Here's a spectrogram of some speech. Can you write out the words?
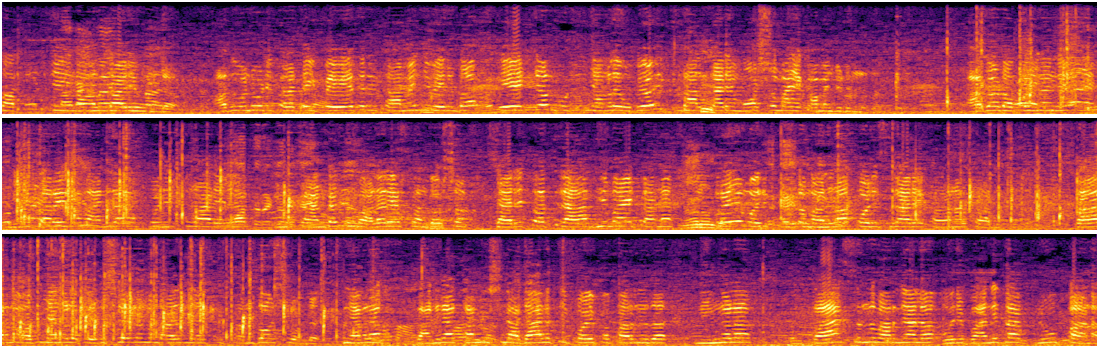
സപ്പോർട്ട് ചെയ്യുന്ന ആൾക്കാരുമുണ്ട്. അതുകൊണ്ട് കൂടി പറയട്ടെ ഇപ്പൊ ഏതൊരു കമന്റ് വരുമ്പോ ഏറ്റവും കൂടുതൽ ഞങ്ങളെ ഉപയോഗിക്കുന്ന ആൾക്കാരെ മോശമായ കമന്റ് ഇടുന്നത്. അതോടൊപ്പം തന്നെ ഈ പറയുന്ന വനിതാ പോലീസുകാരെല്ലാം കണ്ടതിൽ വളരെ സന്തോഷം. ചരിത്രത്തിൽ ആദ്യമായിട്ടാണ് ഇത്രയും ഒരു കൂട്ടം വനിതാ പോലീസുകാരെ കാണാൻ സാധിച്ചത്. കാരണം അത് ഞങ്ങൾ പ്രതിഷേധം പറയുന്ന ഞങ്ങൾക്ക് സന്തോഷമുണ്ട്. ഞങ്ങൾ വനിതാ കമ്മീഷൻ അദാലത്തിൽ പോയപ്പോൾ പറഞ്ഞത് നിങ്ങൾ ട്രാൻസ് എന്ന് പറഞ്ഞാൽ ഒരു വനിതാ ഗ്രൂപ്പാണ്.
